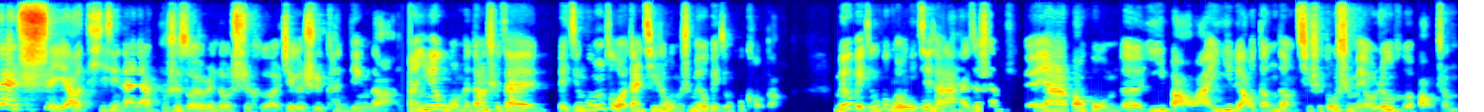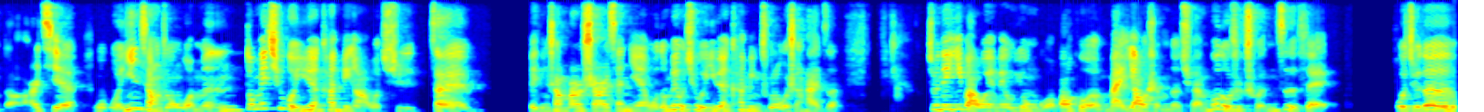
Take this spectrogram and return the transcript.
但是也要提醒大家，不是所有人都适合，这个是肯定的。嗯，因为我们当时在北京工作，但其实我们是没有北京户口的，没有北京户口，你接下来孩子上学呀，包括我们的医保啊、医疗等等，其实都是没有任何保证的。而且我我印象中，我们都没去过医院看病啊，我去在。北京上班十二三年，我都没有去过医院看病，除了我生孩子，就那医保我也没有用过，包括买药什么的，全部都是纯自费。我觉得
